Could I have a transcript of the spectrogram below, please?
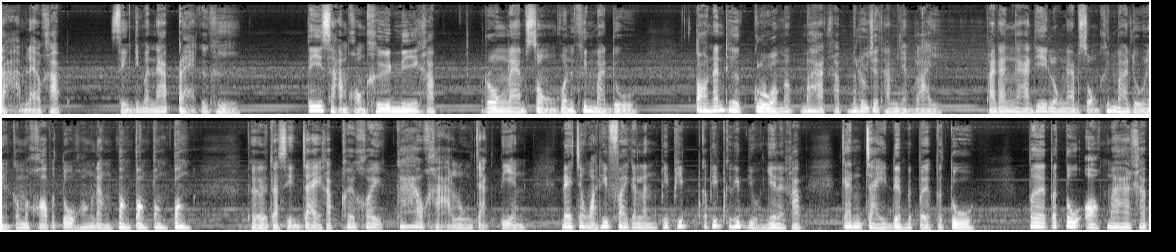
สามแล้วครับ สิ่งที่มันน่าแปลกก็คือตีสามของคืนนี้ครับ โรงแรมส่งคนขึ้นมาดู ตอนนั้นเธอกลัวมากๆครับ ไม่รู้จะทำอย่างไร พนักงงานที่โรงแรมส่งขึ้นมาดูเนี่ยก็มาเคาะประตูห้องดังปองปองปองปองเธอตัดสินใจครับค่อยๆ ก้าวขาลงจากเตียง ในจังหวะที่ไฟกำลังพิบๆกระพริบกระพริบอยู่อย่างนี้แหละครับ กันใจเดินไปเปิดประตู เปิดประตูออกมาครับ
